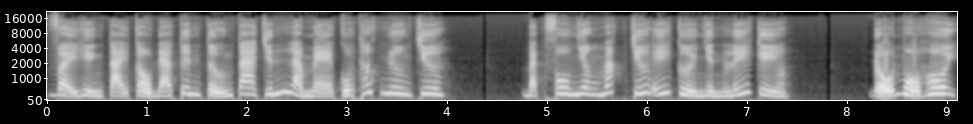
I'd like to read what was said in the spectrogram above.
Vậy hiện tại cậu đã tin tưởng ta chính là mẹ của Thất nương chưa? Bạch phu nhân mắt chứa ý cười nhìn Lý Kỳ. Đổ mồ hôi.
